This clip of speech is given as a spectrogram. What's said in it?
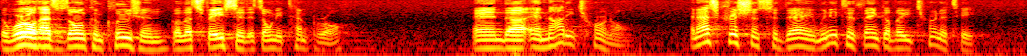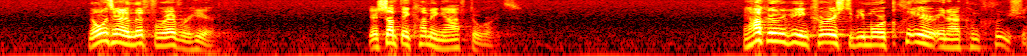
The world has its own conclusion, but let's face it, it's only temporal and, uh, and not eternal. And as Christians today, we need to think of eternity. No one's going to live forever here, there's something coming afterwards. And how can we be encouraged to be more clear in our conclusion?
